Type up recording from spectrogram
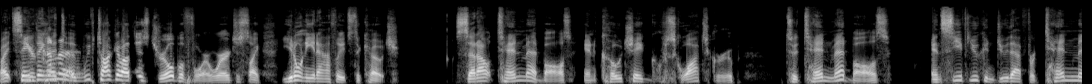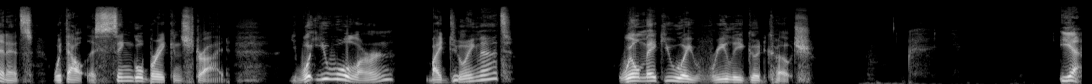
Right? Same You're thing. Kinda... T- we've talked about this drill before where it's just like you don't need athletes to coach set out 10 med balls and coach a squats group to 10 med balls and see if you can do that for 10 minutes without a single break in stride. What you will learn by doing that will make you a really good coach. Yeah,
